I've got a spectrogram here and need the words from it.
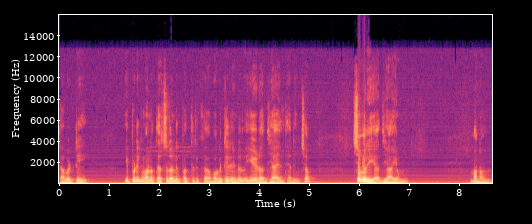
కాబట్టి ఇప్పటికి మనం తెసలోనికి పత్రిక ఒకటి రెండులో ఏడు అధ్యాయాలు ధ్యానించాం. చివరి అధ్యాయం మనం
